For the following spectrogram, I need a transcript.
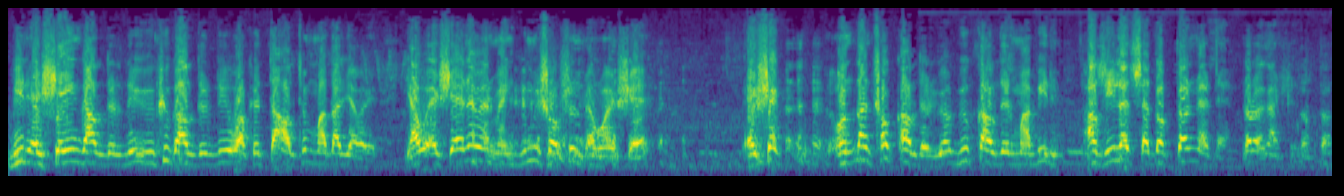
Bir eşeğin kaldırdığı, yükü kaldırdığı vakitte altın madalya verir. Ya eşeğine vermen, gümüş olsun be o eşeğe. Eşek ondan çok kaldırıyor. Yük kaldırma bir faziletse doktor nerede? Nereye kaçtı doktor?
